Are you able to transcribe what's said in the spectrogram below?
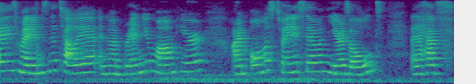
guys, my name is Natalia and I'm a brand new mom here. I'm almost 27 years old and I have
